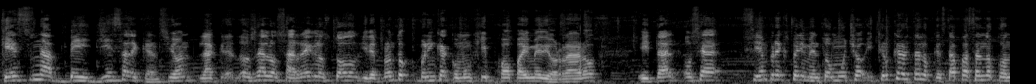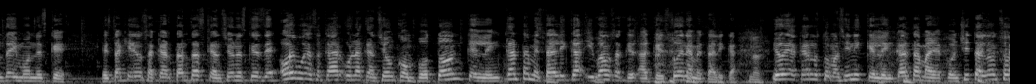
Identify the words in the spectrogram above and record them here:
Que es una belleza de canción, la, que- o sea, los arreglos todos, y de pronto brinca como un hip hop ahí medio raro y tal. O sea, siempre experimentó mucho, y creo que ahorita lo que está pasando con Damon es que está queriendo sacar tantas canciones que es de, hoy voy a sacar una canción con Potón que le encanta Metallica y vamos a que, a que suene a Metallica. Y hoy a Carlos Tomasini que le encanta María Conchita Alonso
